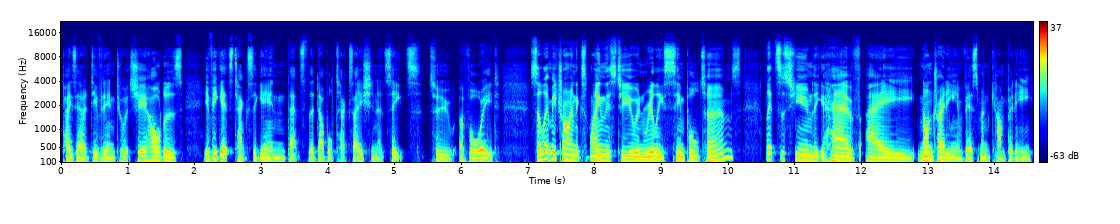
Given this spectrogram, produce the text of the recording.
pays out a dividend to its shareholders, if it gets taxed again, that's the double taxation it seeks to avoid. So let me try and explain this to you in really simple terms. Let's assume that you have a non trading investment company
